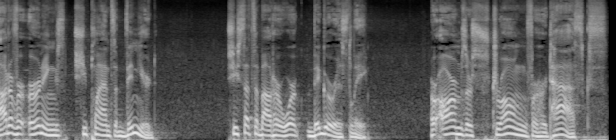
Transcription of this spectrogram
Out of her earnings, she plants a vineyard. She sets about her work vigorously. Her arms are strong for her tasks.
